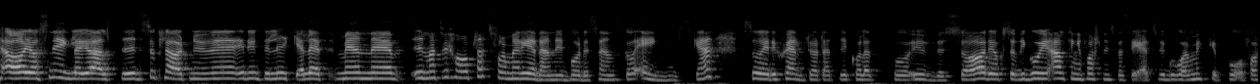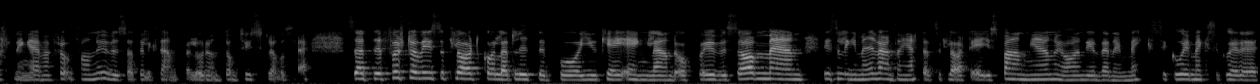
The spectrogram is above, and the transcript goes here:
Ja, jag sneglar ju alltid såklart. Nu eh, är det inte lika lätt. Men eh, i och med att vi har plattformar redan i både svenska och engelska så är det självklart att vi kollat på USA. Det är också, vi går ju, allting är forskningsbaserat, så vi går mycket på forskning även från, från USA till exempel och runt om Tyskland och sådär. Så att eh, först har vi såklart kollat lite på UK, England och på USA. Men det som ligger mig varmt om hjärtat såklart är ju Spanien och jag har en del vänner i Mexiko. I Mexiko är det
